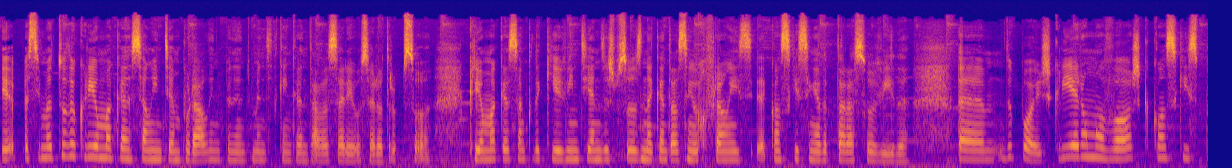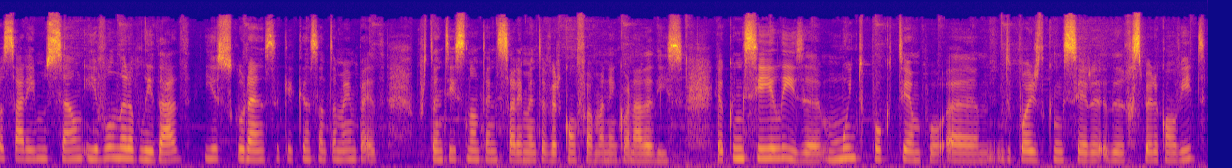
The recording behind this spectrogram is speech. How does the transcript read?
eu- acima de tudo eu queria uma canção intemporal, independentemente de quem cantava, se era eu ou se era outra pessoa. Queria uma canção que daqui a 20 anos as pessoas ainda cantassem o refrão e se- conseguissem adaptar à sua vida. Ahm, depois, queria uma voz que conseguisse passar a emoção e a vulnerabilidade e a segurança que a canção também pede. Portanto, isso não tem necessariamente a ver com fama nem com nada disso. Eu conheci a Elisa muito pouco tempo ahm, depois de conhecer, de receber o convite.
